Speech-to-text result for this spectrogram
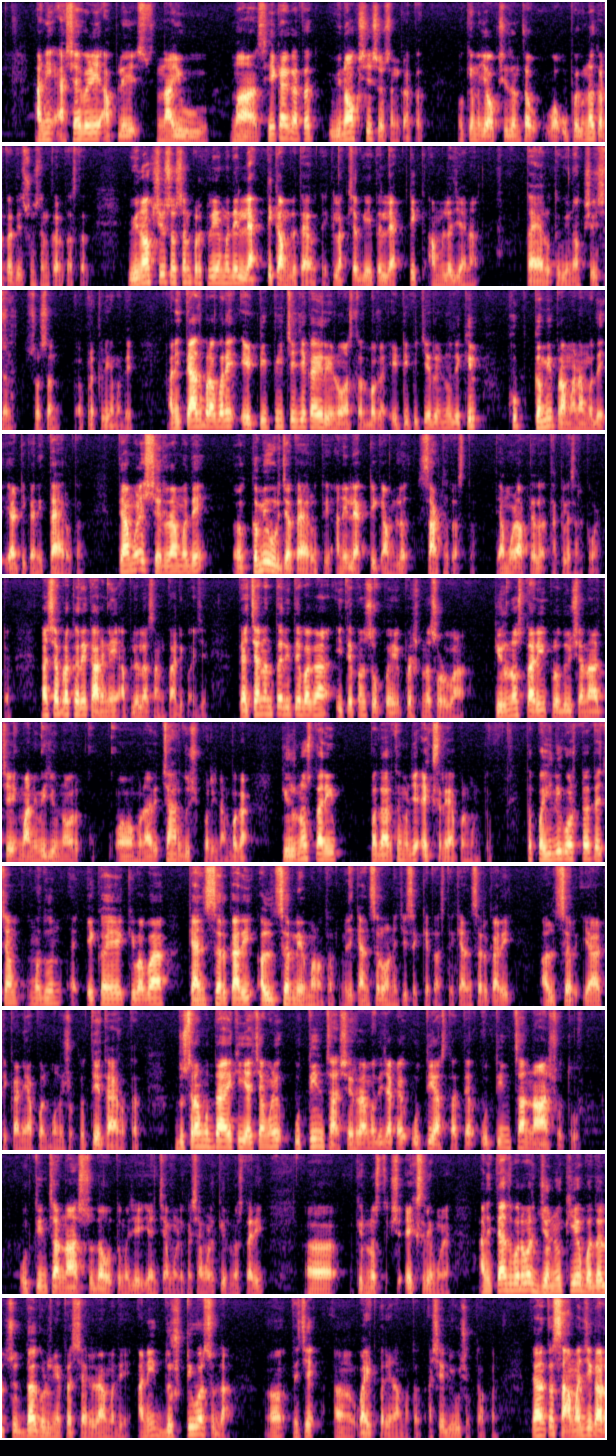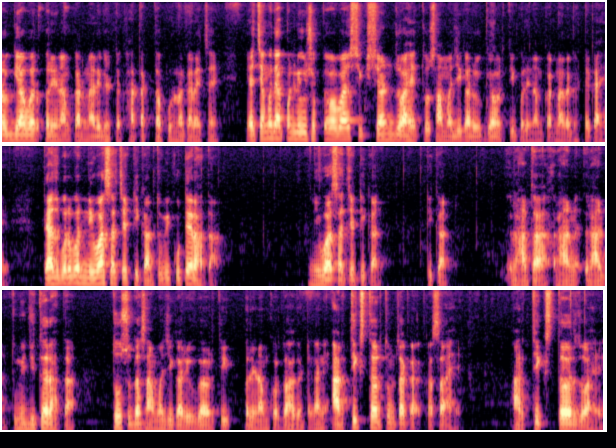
आणि अशा वेळी आपले स्नायू मांस हे काय करतात? विनॉक्सचे शोषण करतात. ओके? म्हणजे ऑक्सिजनचा व- उपयोग न करता ते शोषण करत असतात. विनॉक्सी श्वसन प्रक्रियेमध्ये लॅक्टिक आम्ल तयार होते. एक लक्षात घ्यायचं लॅक्टिक आम्ल जे आहे ना तयार होतं विनॉक्सेशन श्वसन प्रक्रियेमध्ये. आणि त्याचबरोबर ए टी पीचे जे काही रेणू असतात बघा ए टी पीचे रेणू देखील खूप कमी प्रमाणामध्ये या ठिकाणी तयार होतात. त्यामुळे शरीरामध्ये कमी ऊर्जा तयार होते आणि लॅक्टिक आम्ल साठत असतं. त्यामुळे आपल्याला थकल्यासारखं वाटतं. अशा प्रकारे कारणे आपल्याला सांगता आली पाहिजे. त्याच्यानंतर इथे बघा इथे पण सोपं आहे. प्रश्न सोडवा. किरणोत्सारी प्रदूषणाचे मानवी जीवनावर होणारे चार दुष्परिणाम. बघा किरणोत्सारी पदार्थ म्हणजे एक्स रे आपण म्हणतो. तर पहिली गोष्ट त्याच्यामधून एक आहे की बाबा कॅन्सरकारी अल्सर निर्माण होतात. म्हणजे कॅन्सर होण्याची शक्यता असते. कॅन्सरकारी अल्सर या ठिकाणी आपण म्हणू शकतो ते तयार होतात. दुसरा मुद्दा आहे की याच्यामुळे उतींचा शरीरामध्ये ज्या काही उती असतात त्या उतींचा नाश होतो. उतींचा नाश सुद्धा होतो म्हणजे यांच्यामुळे कशामुळे? किरणोत्सारी किरणोस् एक्स रेमुळे आणि त्याचबरोबर जनुकीय बदल सुद्धा घडून येतात शरीरामध्ये आणि दृष्टीवर सुद्धा त्याचे वाईट परिणाम होतात असे लिहू शकतो आपण. त्यानंतर सामाजिक आरोग्यावर परिणाम करणारे घटक हा तक्ता पूर्ण करायचा आहे. याच्यामध्ये आपण लिहू शकतो बाबा शिक्षण जो आहे तो सामाजिक आरोग्यावरती परिणाम करणारा घटक आहे. त्याचबरोबर निवासाचे ठिकाण तुम्ही कुठे राहता? निवासाचे ठिकाण ठिकाण राहता राहण राह तुम्ही जिथं राहता तो सुद्धा सामाजिक आरोग्यावरती परिणाम करतो हा घटक. आणि आर्थिक स्तर तुमचा क- कसा आहे? आर्थिक स्तर जो आहे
